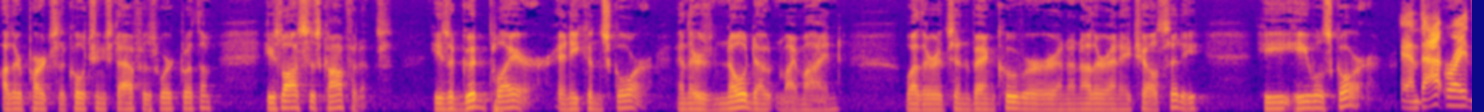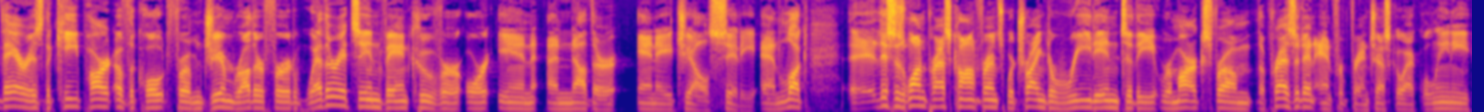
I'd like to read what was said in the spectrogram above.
other parts of the coaching staff has worked with him. He's lost his confidence. He's a good player, and he can score. And there's no doubt in my mind whether it's in Vancouver or in another NHL city, he he will score. And that right there is the key part of the quote from Jim Rutherford, whether it's in Vancouver or in another NHL city. And look, uh, this is one press conference. We're trying to read into the remarks from the president and from Francesco Aquilini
